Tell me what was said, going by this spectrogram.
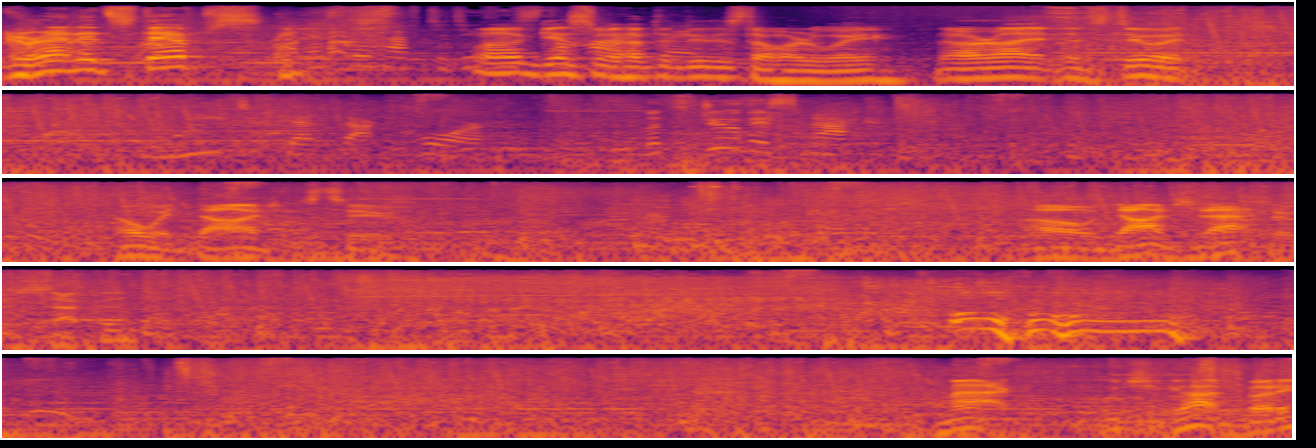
Granite Steps? I guess we'll have to do Well, I this the guess we'll hard have to way. do this the hard way. Alright, let's do it. We need to get that core. Let's do this, Mack. Oh, it dodges too. Oh, dodge that, though, sucker. Oh! Mack, what you got, buddy?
